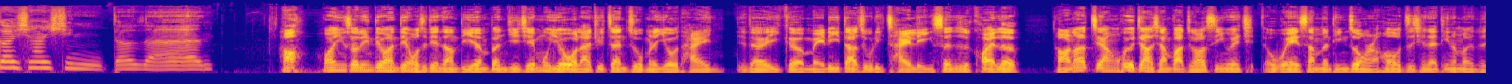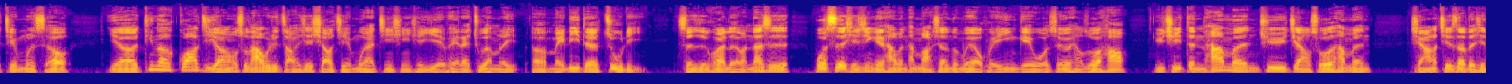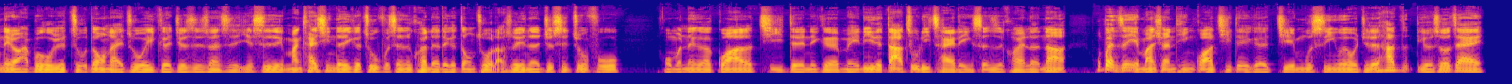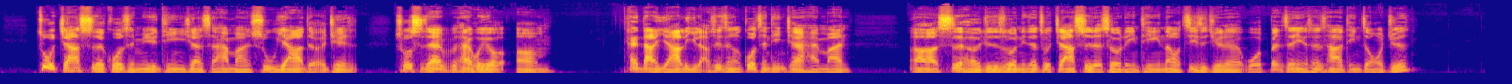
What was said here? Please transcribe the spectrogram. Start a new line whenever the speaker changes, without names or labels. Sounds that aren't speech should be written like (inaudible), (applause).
更相信你的人。
好，欢迎收听电玩店，我是店长迪恩。本期节目由我来去赞助我们的友台的一个美丽大助理彩铃生日快乐。好，那这样会有这样的想法，主要是因为我也是他们的听众，然后之前在听他们的节目的时候，也听到瓜吉好像说他会去找一些小节目来进行一些业配，来祝他们的呃美丽的助理生日快乐嘛。但是我试着写信给他们，他们好像都没有回应给我，所以我想说，好，与其等他们去讲说他们想要介绍的一些内容，还不如我就主动来做一个，就是算是也是蛮开心的一个祝福生日快乐的一个动作了。所以呢，就是祝福。我们那个瓜吉的那个美丽的大助理彩铃生日快乐！那我本身也蛮喜欢听瓜吉的一个节目，是因为我觉得他有时候在做家事的过程里面去听一下是还蛮舒压的，而且说实在不太会有嗯太大的压力啦，所以整个过程听起来还蛮呃适合，就是说你在做家事的时候聆听。那我自己是觉得我本身也算是他的听众，我觉得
